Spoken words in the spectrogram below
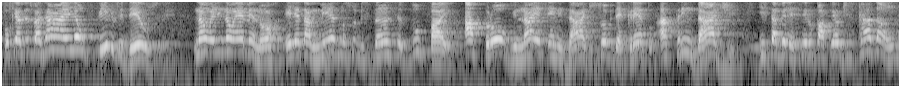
porque às vezes vai dizer, ah, ele é o Filho de Deus. Não, ele não é menor, ele é da mesma substância do Pai. Aprove na eternidade, sob decreto, a Trindade estabelecer o papel de cada um.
